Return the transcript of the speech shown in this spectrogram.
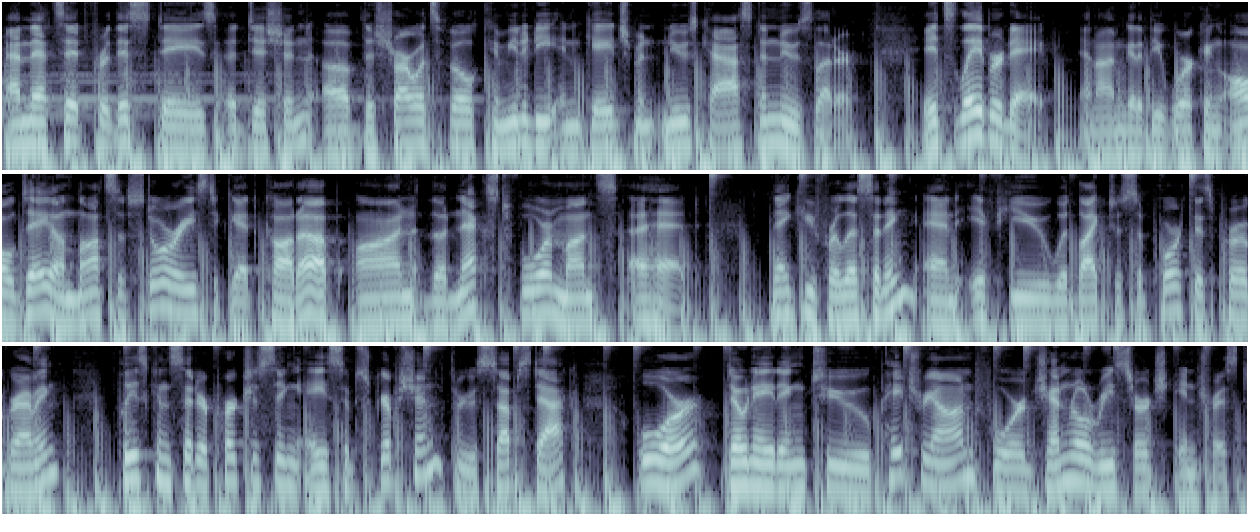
And that's it for this day's edition of the Charlottesville Community Engagement Newscast and Newsletter. It's Labor Day, and I'm going to be working all day on lots of stories to get caught up on the next four months ahead. Thank you for listening, and if you would like to support this programming, please consider purchasing a subscription through Substack or donating to Patreon for general research interest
